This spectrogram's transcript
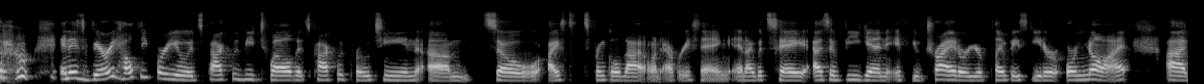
So, and it's very healthy for you. It's packed with B12, it's packed with protein. Um, so I sprinkle that on everything. And I would say, as a vegan, if you try it or you're a plant based eater or not, uh,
